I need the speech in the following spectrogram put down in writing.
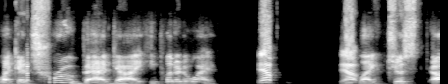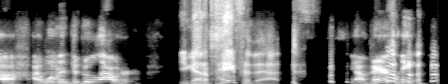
like a true bad guy, he put it away. yep, yep, Like just ah, I wanted to boo louder. you got to pay for that. Yeah, apparently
